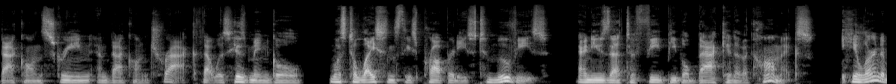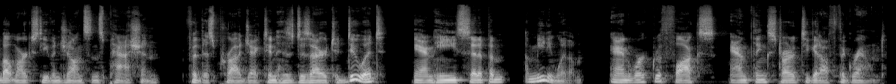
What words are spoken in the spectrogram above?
back on screen and back on track, that was his main goal was to license these properties to movies and use that to feed people back into the comics. He learned about Mark Steven Johnson's passion for this project and his desire to do it, and he set up a, a meeting with him and worked with Fox, and things started to get off the ground.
